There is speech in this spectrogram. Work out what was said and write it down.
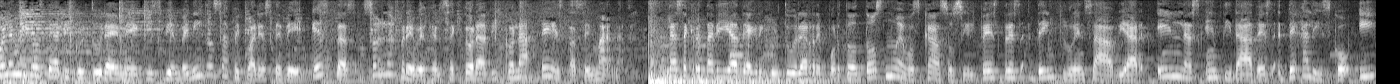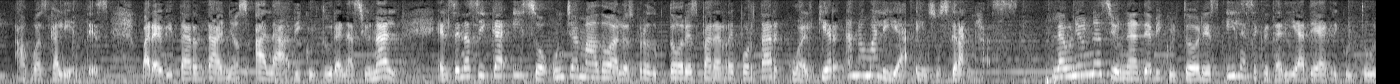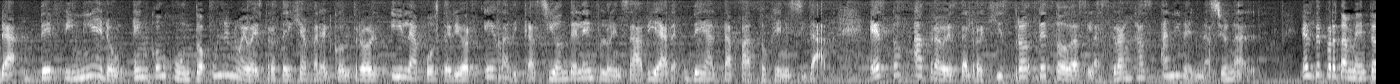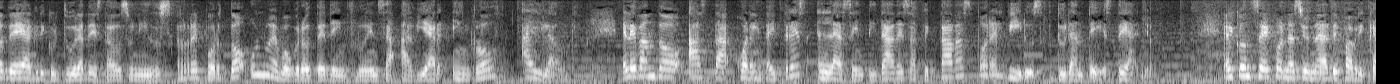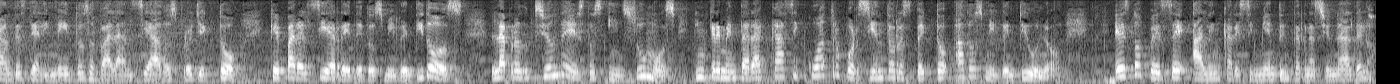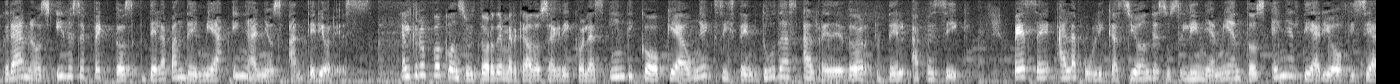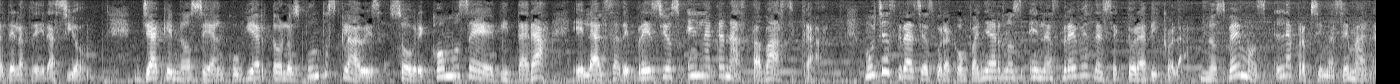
Hola amigos de Avicultura MX, bienvenidos a Pecuarios TV. Estas son las breves del sector avícola de esta semana. La Secretaría de Agricultura reportó dos nuevos casos silvestres de influenza aviar en las entidades de Jalisco y Aguascalientes para evitar daños a la avicultura nacional. El Senacica hizo un llamado a los productores para reportar cualquier anomalía en sus granjas. La Unión Nacional de Avicultores y la Secretaría de Agricultura definieron en conjunto una nueva estrategia para el control y la posterior erradicación de la influenza aviar de alta patogenicidad. Esto a través del registro de todas las granjas a nivel nacional. El Departamento de Agricultura de Estados Unidos reportó un nuevo brote de influenza aviar en Rhode Island, elevando hasta 43 las entidades afectadas por el virus durante este año. El Consejo Nacional de Fabricantes de Alimentos Balanceados proyectó que para el cierre de 2022, la producción de estos insumos incrementará casi 4% respecto a 2021. Esto pese al encarecimiento internacional de los granos y los efectos de la pandemia en años anteriores. El Grupo Consultor de Mercados Agrícolas indicó que aún existen dudas alrededor del APESIC, pese a la publicación de sus lineamientos en el diario oficial de la Federación, ya que no se han cubierto los puntos claves sobre cómo se evitará el alza de precios en la canasta básica. Muchas gracias por acompañarnos en las breves del sector avícola. Nos vemos la próxima semana.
